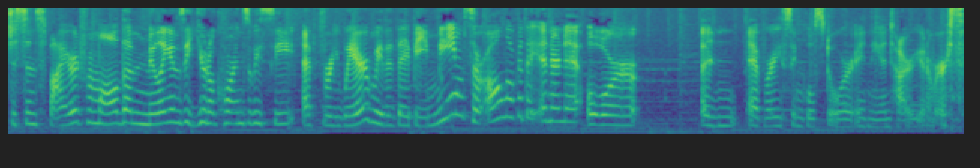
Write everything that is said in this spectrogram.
just inspired from all the millions of unicorns we see everywhere, whether they be memes or all over the internet or in every single store in the entire universe.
